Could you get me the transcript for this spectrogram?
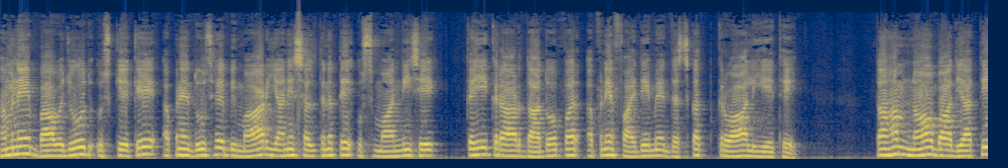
ہم نے باوجود اس کے کہ اپنے دوسرے بیمار یعنی سلطنت عثمانی سے کئی قراردادوں پر اپنے فائدے میں دستخط کروا لیے تھے۔ تاہم نو بادیاتی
